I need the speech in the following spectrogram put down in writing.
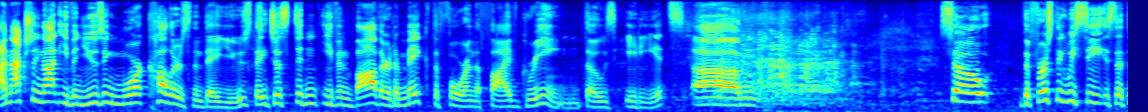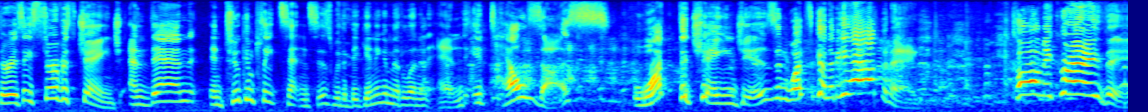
I'm actually not even using more colors than they use. They just didn't even bother to make the four and the five green, those idiots. Um, so the first thing we see is that there is a service change. And then, in two complete sentences with a beginning, a middle, and an end, it tells us what the change is and what's going to be happening. Call me crazy.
